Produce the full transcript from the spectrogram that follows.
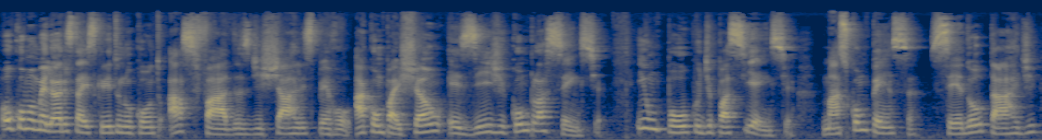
Ou como melhor está escrito no conto As Fadas de Charles Perrault: A compaixão exige complacência e um pouco de paciência, mas compensa, cedo ou tarde,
